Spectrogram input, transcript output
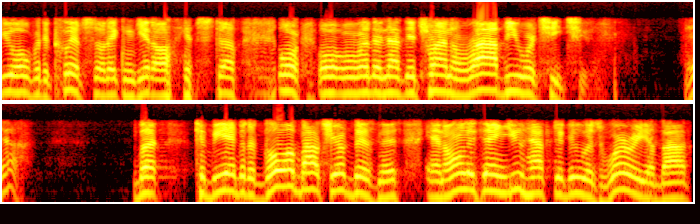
you over the cliff so they can get all your stuff or, or, or whether or not they're trying to rob you or cheat you. Yeah. But to be able to go about your business and only thing you have to do is worry about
